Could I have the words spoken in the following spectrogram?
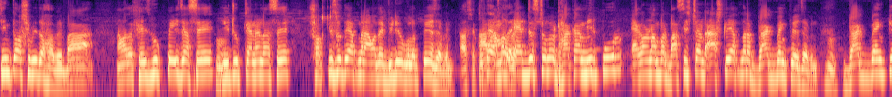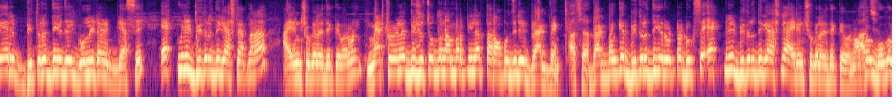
চিন্তা অসুবিধা হবে বা আমাদের ফেসবুক পেজ আছে ইউটিউব চ্যানেল আছে সবকিছুতে আপনারা আমাদের ভিডিওগুলো পেয়ে যাবেন। আচ্ছা, কোথায় আমাদের? অ্যাড্রেসটা হলো ঢাকা মিরপুর এগারো নাম্বার বাস স্ট্যান্ড। আসলে আপনারা ব্র্যাক ব্যাংক পেয়ে যাবেন। ব্র্যাক ব্যাংকের ভিতরের দিকে যে গলিটা গেছে এক মিনিট ভিতরের দিকে আসলে আপনারা আইরন শো গেলে দেখতে পারবেন। মেট্রো রেলের দুইশো চোদ্দ নাম্বার পিলার তার অপোজিটে ব্র্যাক ব্যাংক আচ্ছা। ব্র্যাক ব্যাংকের ভিতরের দিকে রোডটা ঢুকছে এক মিনিট ভিতরের দিকে আসলে আইরন গ্যালারি দেখতে পারবেন। অথবা আচ্ছা। গুগল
